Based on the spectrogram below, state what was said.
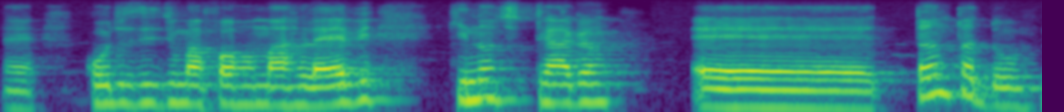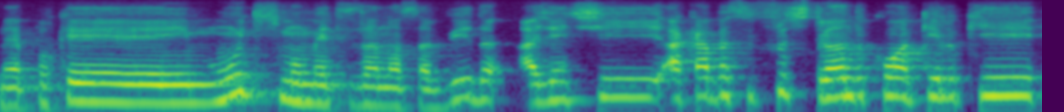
Né, conduzir de uma forma mais leve que não te traga é, tanta dor, né? Porque em muitos momentos da nossa vida a gente acaba se frustrando com aquilo que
